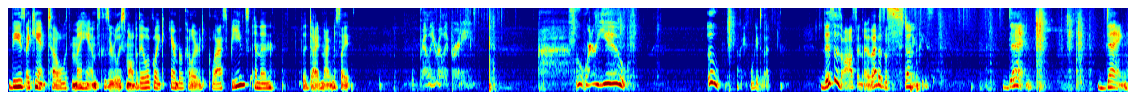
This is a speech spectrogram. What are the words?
These I can't tell with my hands because they're really small, but they look like amber colored glass beads and then the dyed magnesite. Really, really pretty. Uh, ooh, what are you? Ooh, okay, we'll get to that. This is awesome though. That is a stunning piece. Dang. Dang.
